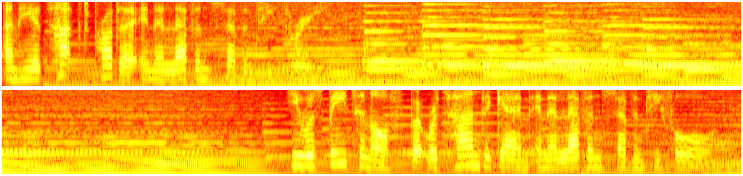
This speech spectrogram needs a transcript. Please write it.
and he attacked Prudhoe in 1173. He was beaten off but returned again in 1174.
